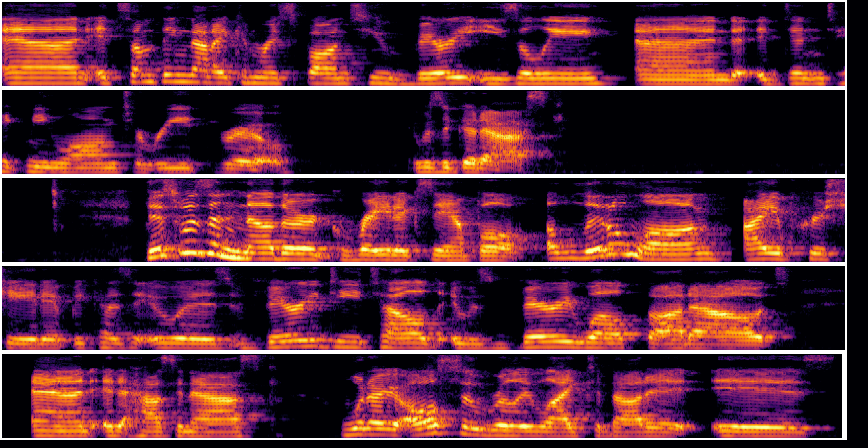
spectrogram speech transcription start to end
and it's something that I can respond to very easily. And it didn't take me long to read through. It was a good ask. This was another great example. A little long. I appreciate it because it was very detailed, it was very well thought out, and it has an ask. What I also really liked about it is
